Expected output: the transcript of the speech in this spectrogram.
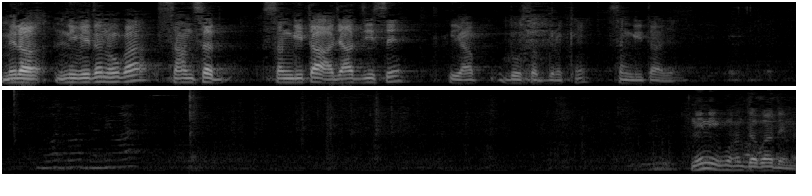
मेरा निवेदन होगा सांसद संगीता आज़ाद जी से कि आप दो शब्द रखें, संगीता आज़ाद नहीं नहीं, वहाँ दबा देना।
